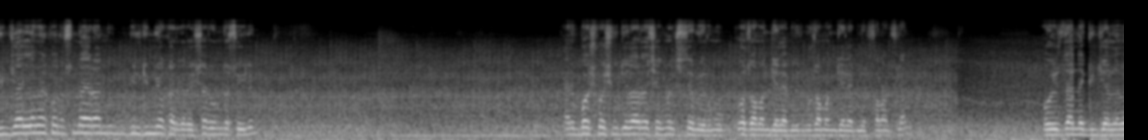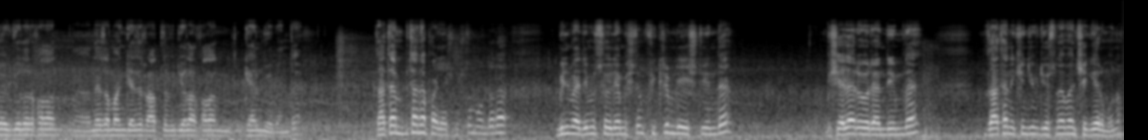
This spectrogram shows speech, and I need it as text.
Güncelleme konusunda herhangi bir bilgim yok arkadaşlar onu da söyleyeyim. Yani boş boş videolarda çekmek istemiyorum. O zaman gelebilir, bu zaman gelebilir falan filan. O yüzden de güncelleme videoları falan ne zaman gelir adlı videolar falan gelmiyor bende. Zaten bir tane paylaşmıştım. Onda da bilmediğimi söylemiştim. Fikrim değiştiğinde bir şeyler öğrendiğimde Zaten ikinci videosunu hemen çekerim onu.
